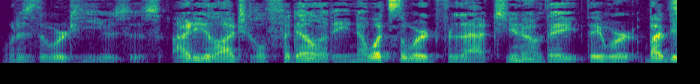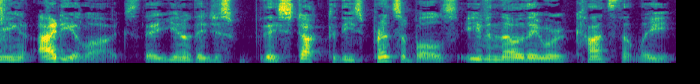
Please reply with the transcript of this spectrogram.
what is the word he uses? Ideological fidelity. Now, what's the word for that? You know, they, they were by being ideologues. They you know they just they stuck to these principles even though they were constantly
